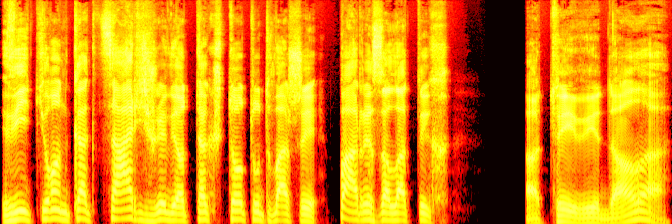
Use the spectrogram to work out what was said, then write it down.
Ведь он как царь живет, так что тут ваши пары золотых. А ты видала?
